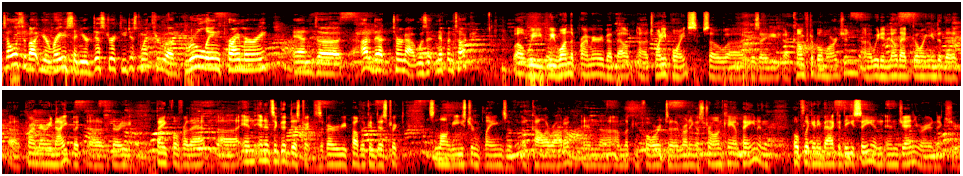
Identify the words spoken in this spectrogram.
tell us about your race and your district. You just went through a grueling primary, and uh, how did that turn out? Was it nip and tuck? Well, we, we won the primary by about uh, 20 points, so uh, it was a, a comfortable margin. Uh, we didn't know that going into the uh, primary night, but uh, very thankful for that. Uh, and, and it's a good district. It's a very Republican district. It's along the eastern plains of, of Colorado, and I'm looking forward to running a strong campaign and hopefully getting back to D.C. in, in January of next year.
